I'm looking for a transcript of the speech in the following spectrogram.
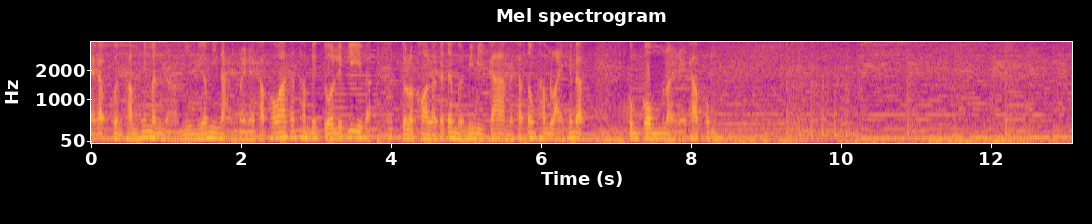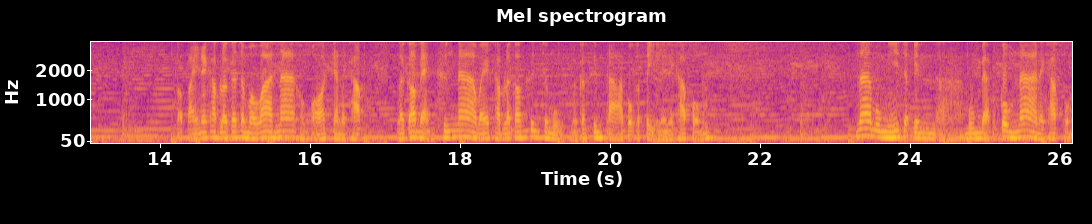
นะครับควรทำให้มันมีเนื้อมีหนังหน่อยนะครับ เพราะว่าถ้าทำเป็นตัวรีบๆอะตัวละครเราก็จะเหมือนไม่มีกล้ามนะครับ ต้องทำไหล่ให้แบบกลมๆหน่อยนะครับผมต่อไปนะครับเราก็จะมาวาดหน้าของออสกันนะครับ แล้วก็แบ่งครึ่งหน้าไว้ครับ แล้วก็ขึ้นจมูกแล้วก็ขึ้นตาปกติเลยนะครับผม หน้ามุมนี้จะเป็นมุมแบบก้มหน้านะครับผม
